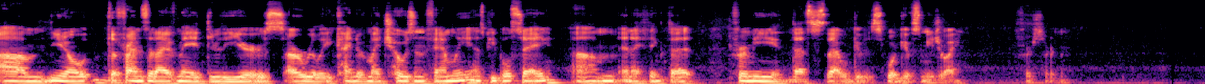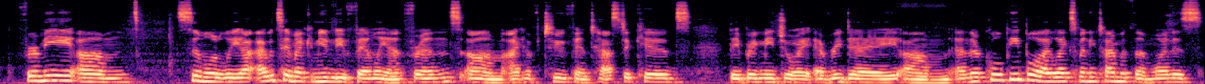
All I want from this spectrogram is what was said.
Um, you know, the friends that I've made through the years are really kind of my chosen family, as people say. Um, and I think that for me, that's that what gives what gives me joy, for certain. For me, um, similarly, I, I would say my community of family and friends. Um, I have two fantastic kids. They bring me joy every day, um, and they're cool people. I like spending time with them. One is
